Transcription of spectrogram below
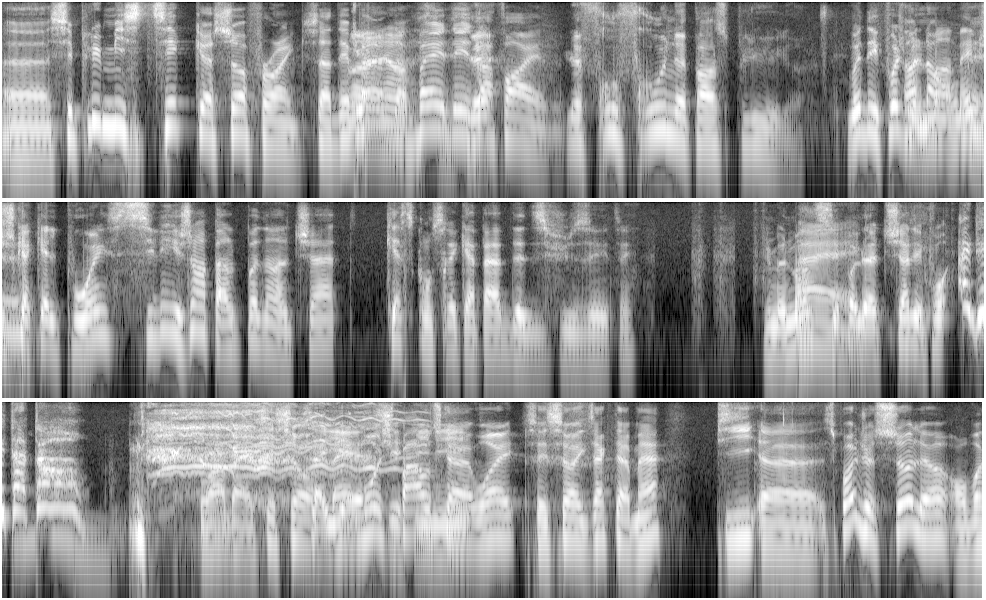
Euh, c'est plus mystique que ça, Frank. Ça dépend Ouais, non, de bien des le- affaires. Le frou-frou ne passe plus, là. Moi, des fois, je Ah me non, demande même mais- jusqu'à quel point, si les gens parlent pas dans le chat, qu'est-ce qu'on serait capable de diffuser, tu sais? Je me demande Ben- si c'est pas le chat, ils font Hey, des tatons! Ouais, ben, c'est ça. Ça Ben, est, moi, je pense fini. que. Ouais, c'est ça, exactement. Puis, euh, c'est pas juste ça, là. On, va,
